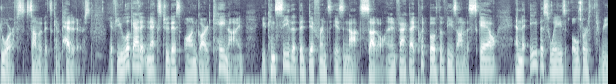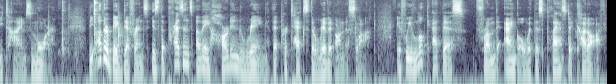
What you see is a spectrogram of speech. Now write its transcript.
dwarfs some of its competitors. If you look at it next to this On Guard K9, you can see that the difference is not subtle. And in fact, I put both of these on the scale, and the Abus weighs over three times more. The other big difference is the presence of a hardened ring that protects the rivet on this lock. If we look at this from the angle with this plastic cut off,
